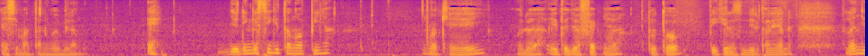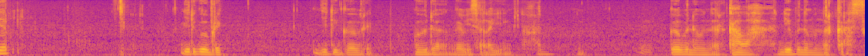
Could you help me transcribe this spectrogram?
eh si mantan gue bilang eh jadi gak sih kita ngopinya? Oke okay, udah itu aja fact nya tutup pikirin sendiri kalian. Lanjut. Jadi gue break. Jadi gue break. Gue udah nggak bisa lagi kan gue bener-bener kalah. Dia bener-bener keras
